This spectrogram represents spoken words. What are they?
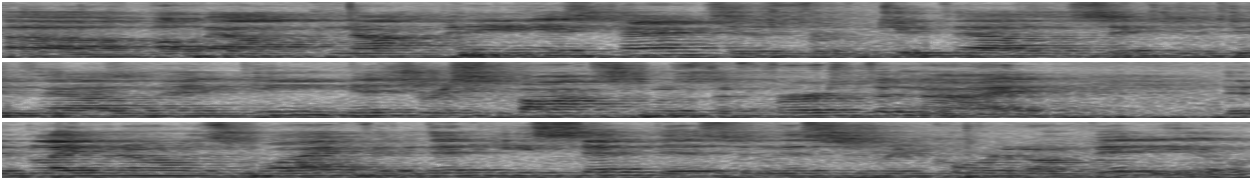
uh, about not paying his taxes from 2006 to 2018. His response was to first deny it, then blame it on his wife, and then he said this, and this is recorded on video.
